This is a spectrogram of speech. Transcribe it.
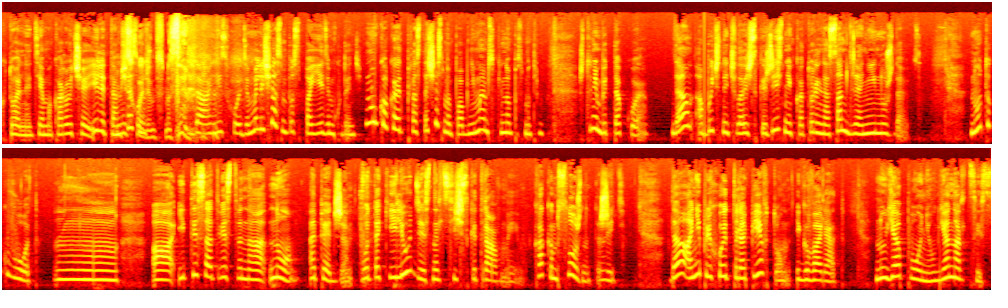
актуальная тема, короче, или там... Не сходим, мы, в смысле? Да, не сходим. Или сейчас мы просто поедем куда-нибудь. Ну, какая-то просто. Сейчас мы пообнимаемся, кино посмотрим. Что-нибудь такое. Да, обычной человеческой жизни, в которой на самом деле они и нуждаются. Ну так вот, а, и ты, соответственно, но, опять же, вот такие люди с нарциссической травмой, как им сложно-то жить? Да, они приходят к терапевту и говорят, ну я понял, я нарцисс,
